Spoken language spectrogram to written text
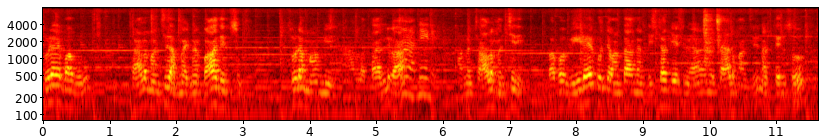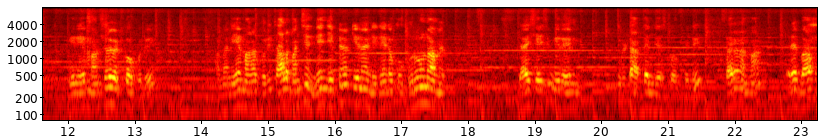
చూడయ్య బాబు చాలా మంచిది అమ్మాయి నాకు బాగా తెలుసు. చూడమ్మా మీ వాళ్ళ తల్లివా నేనే. ఆమె చాలా మంచిది. పాపం వీడే కొంచెం అంతా ఆమె డిస్టర్బ్ చేసిన చాలా మంచిది నాకు తెలుసు. మీరు ఏం మనసులో పెట్టుకోకూడదు. ఆమెను ఏం అనకూడదు చాలా మంచిది. నేను చెప్పినట్టు నేను ఒక గురువును ఆమె. దయచేసి మీరు ఏం ఉల్టా అర్థం చేసుకోకండి. సరేనమ్మా. అరే బాబు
